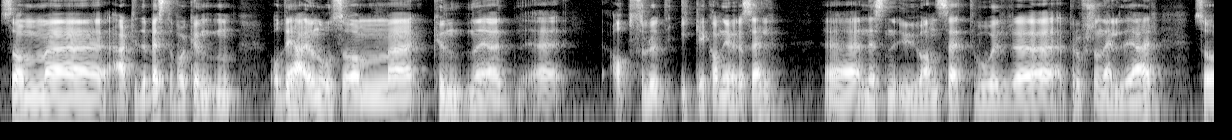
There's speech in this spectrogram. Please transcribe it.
som er til det beste for kunden. Og det er jo noe som kundene absolutt ikke kan gjøre selv. Nesten uansett hvor profesjonelle de er, så,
